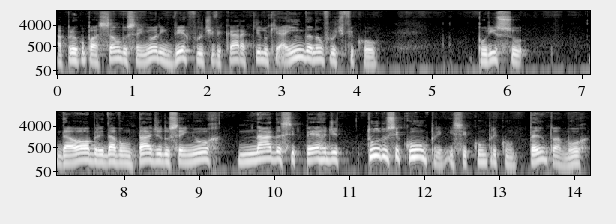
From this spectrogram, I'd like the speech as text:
a preocupação do Senhor em ver frutificar aquilo que ainda não frutificou. Por isso, da obra e da vontade do Senhor, nada se perde, tudo se cumpre e se cumpre com tanto amor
